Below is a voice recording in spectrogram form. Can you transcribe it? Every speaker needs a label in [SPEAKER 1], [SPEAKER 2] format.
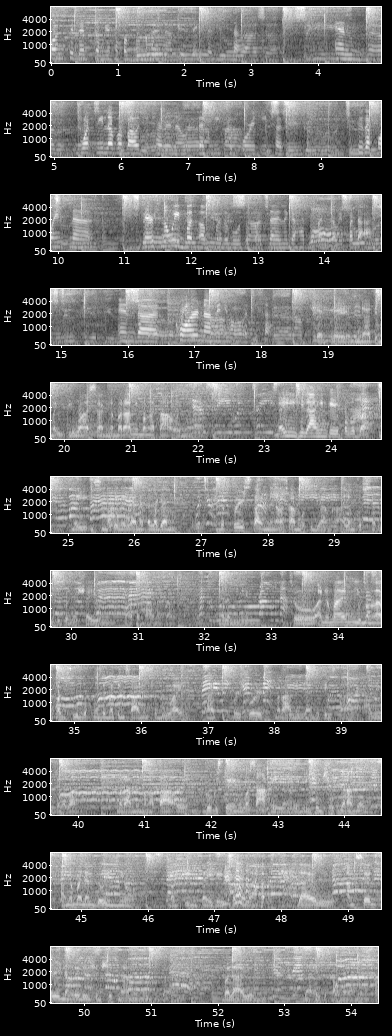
[SPEAKER 1] confident kami sa pagmamahal namin sa isa't isa. And what we love about each other now is that we support each other to the point na there's no way but up for the both of us dahil naghahatipan kami pataas. And the core namin yung isa't isa.
[SPEAKER 2] Siyempre, hindi natin maiiwasan na maraming mga tao na nahihilahin kayo pababa. Naiisipin nila na talagang the first time na nakasama ko si Bianca, alam ko sa sarili ko na siya yung nakatadhana para sa akin. Alam niyo yun. So, ano man yung mga pagsubok na dumating sa amin sa buhay, at for sure, maraming dadating sa aming dalawa. Maraming mga tao gugustuhin wasakin ang relationship namin. Ano man ang gawin nyo, mag-intay kayo sa wala. dahil ang center ng relationship namin ay si God. Wala yun dahil kasama namin ang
